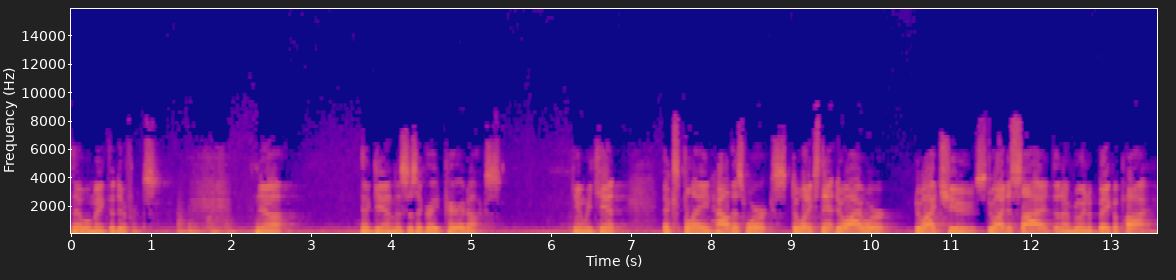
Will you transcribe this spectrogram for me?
that will make the difference. Now, Again, this is a great paradox. And we can't explain how this works. To what extent do I work? Do I choose? Do I decide that I'm going to bake a pie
